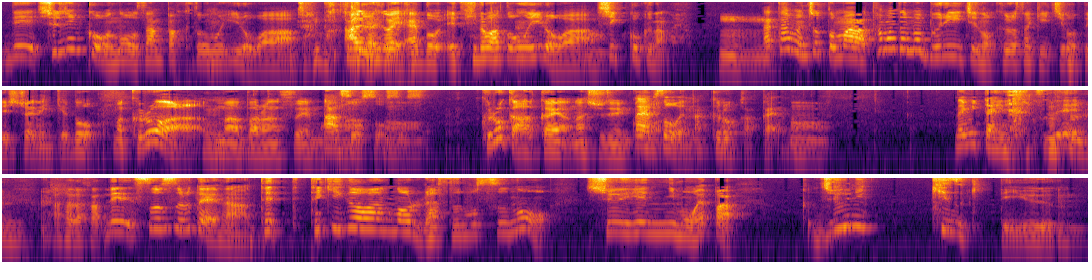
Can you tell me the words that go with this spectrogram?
で、主人公の残白刀の色は、残白あ、と、え日の輪刀の色はうん漆黒なのよ。うんうん。あ多分ちょっとまあ、たまたまブリーチの黒崎一護と一緒やねんけど、まあ黒は、うんまあバランスええもんな。あ、そうそうそうそう。ん黒か赤やな、主人公は。あ、そうやな、黒か赤やな。うん。で、みたいなやつで、あだからで、そうするとやな、て敵側のラスボスの周辺にも、やっぱ、十二気づきっていううん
